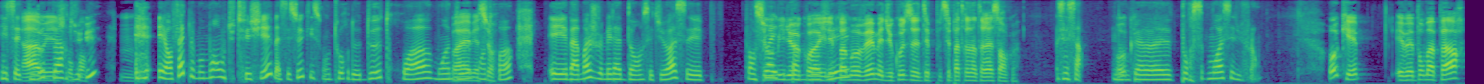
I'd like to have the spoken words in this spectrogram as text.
et c'est Ah oui, barre du. U. Hmm. Et, et en fait, le moment où tu te fais chier, bah, c'est ceux qui sont autour de 2, 3, moins 2, Ouais, bien moins sûr. 3. Et bah moi je le mets là-dedans, c'est tu vois, c'est C'est au il milieu, pas quoi. Il est pas mauvais, mais du coup, c'est pas très intéressant, quoi. C'est ça. Donc euh, pour moi, c'est du flan. Ok. Et ben pour ma part,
